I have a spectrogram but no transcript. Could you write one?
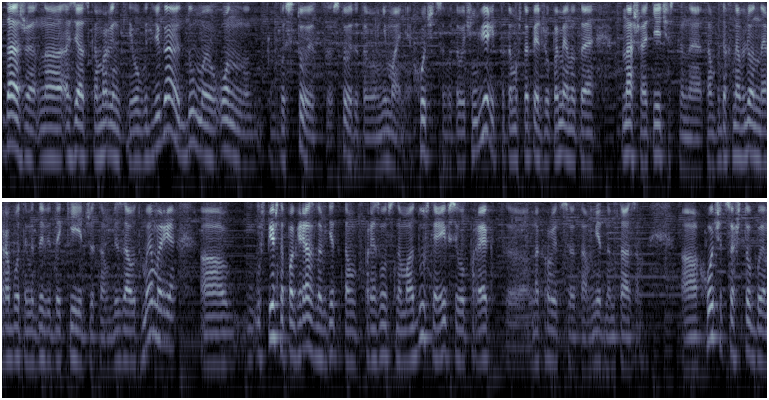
даже на азиатском рынке его выдвигают, думаю, он как бы стоит, стоит этого внимания. Хочется в это очень верить, потому что, опять же, упомянутая наша отечественная, там, вдохновленная работами Дэвида Кейджа, там, Without Memory, э, успешно погрязла где-то там в производственном аду, скорее всего, проект э, накроется там медным тазом. Э, хочется, чтобы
